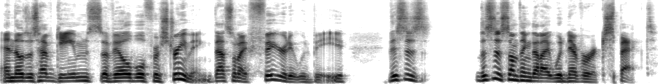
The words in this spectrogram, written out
and they'll just have games available for streaming. That's what I figured it would be. This is this is something that I would never expect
